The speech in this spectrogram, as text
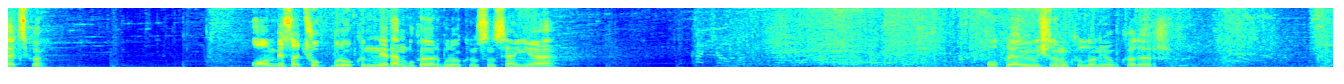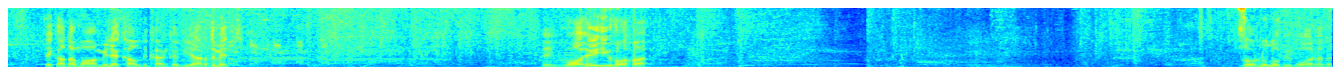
Let's go. Bu Ambessa çok broken. Neden bu kadar broken'sın sen ya? Toprayan ışını mı kullanıyor bu kadar? Tek adam hamile kaldı kanka bir yardım et. Eyvah eyvah. Zorlu lobi bu arada.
